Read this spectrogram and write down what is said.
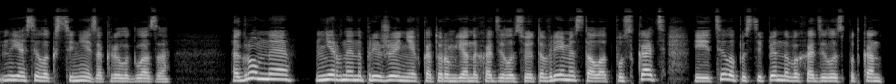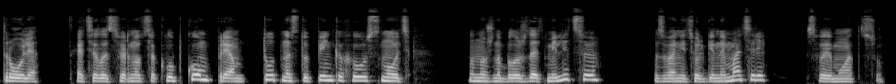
Я села к стене и закрыла глаза. Огромное нервное напряжение, в котором я находилась все это время, стало отпускать, и тело постепенно выходило из-под контроля. Хотелось свернуться клубком, прям тут, на ступеньках, и уснуть, но нужно было ждать милицию, звонить Ольгиной матери, своему отцу.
